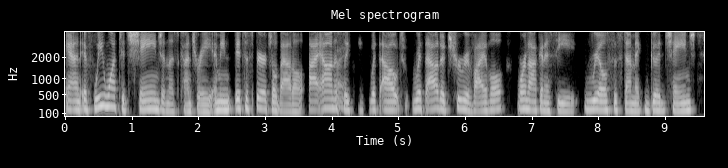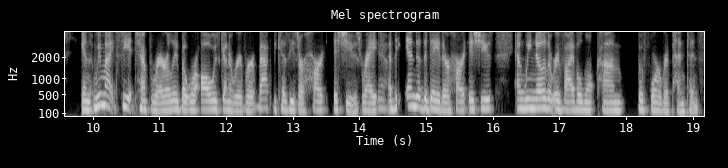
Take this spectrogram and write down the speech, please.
And if we want to change in this country, I mean, it's a spiritual battle. I honestly right. think without without a true revival, we're not going to see real systemic good change. And we might see it temporarily, but we're always going to revert back because these are heart issues, right? Yeah. At the end of the day, they're heart issues. And we know that revival won't come before repentance.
